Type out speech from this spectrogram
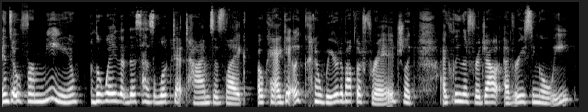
And so for me, the way that this has looked at times is like, okay, I get like kind of weird about the fridge. Like I clean the fridge out every single week.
